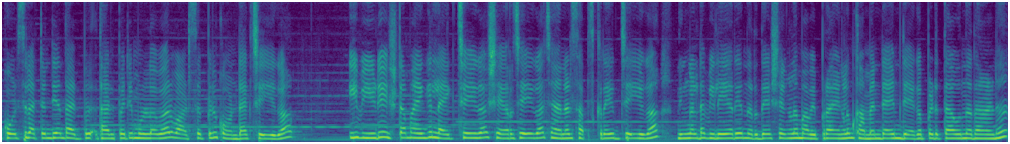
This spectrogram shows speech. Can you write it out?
കോഴ്സിൽ അറ്റൻഡ് ചെയ്യാൻ താല്പ- താല്പര്യമുള്ളവർ വാട്സപ്പിൽ കോൺടാക്ട് ചെയ്യുക. ഈ വീഡിയോ ഇഷ്ടമായെങ്കിൽ ലൈക്ക് ചെയ്യുക ഷെയർ ചെയ്യുക ചാനൽ സബ്സ്ക്രൈബ് ചെയ്യുക. നിങ്ങളുടെ വിലയേറിയ നിർദ്ദേശങ്ങളും അഭിപ്രായങ്ങളും കമന്റായും രേഖപ്പെടുത്താവുന്നതാണ്.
